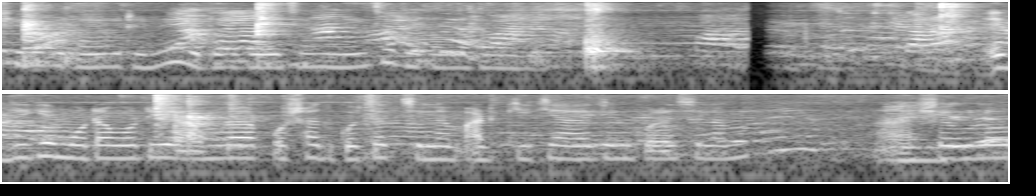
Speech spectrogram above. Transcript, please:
সেরকম হয়ে ওঠেনি যেটুকু করেছি আমি নিয়েছি তোমরা সবাই দেখো। এদিকে মোটামুটি আমরা প্রসাদ গোছাচ্ছিলাম আর কী কী আয়োজন করেছিলাম আহ, সেগুলোও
